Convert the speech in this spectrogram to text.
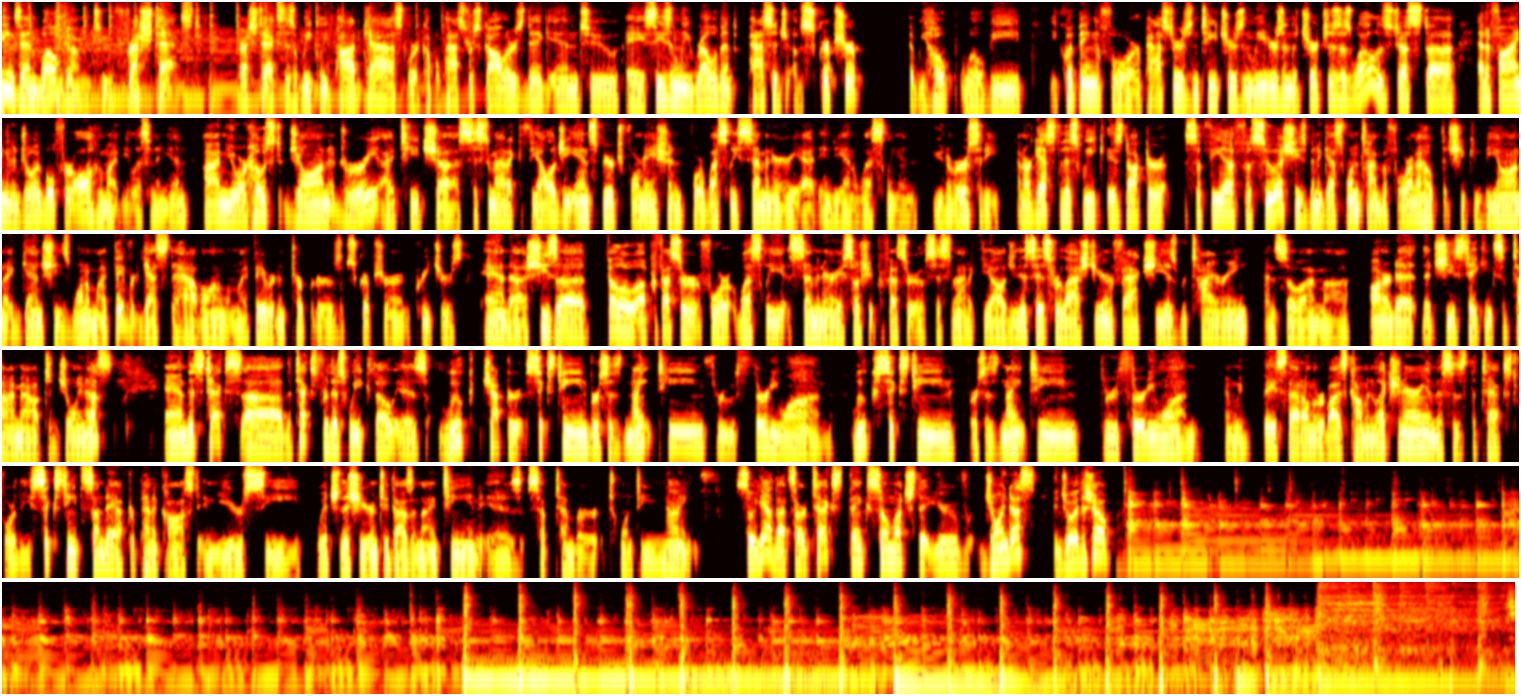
Greetings and welcome to Fresh Text. Fresh Text is a weekly podcast where a couple pastor scholars dig into a seasonally relevant passage of Scripture that we hope will be equipping for pastors and teachers and leaders in the churches, as well as just uh, edifying and enjoyable for all who might be listening in. I'm your host, John Drury. I teach uh, systematic theology and spiritual formation for Wesley Seminary at Indiana Wesleyan University. And our guest this week is Dr. Safiyah Fosua. She's been a guest one time before, and I hope that she can be on again. She's one of my favorite guests to have on, one of my favorite interpreters of scripture and preachers. And uh, she's a fellow professor for Wesley Seminary, associate professor of systematic theology. This is her last year. In fact, she is retiring. And so I'm uh, honored that she's taking some time out to join us. And this text, uh, the text for this week, though, is Luke chapter 16, verses 19 through 31. Luke 16, verses 19 through 31. And we base that on the Revised Common Lectionary, and this is the text for the 16th Sunday after Pentecost in year C, which this year in 2019 is September 29th. So, yeah, that's our text. Thanks so much that you've joined us. Enjoy the show.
